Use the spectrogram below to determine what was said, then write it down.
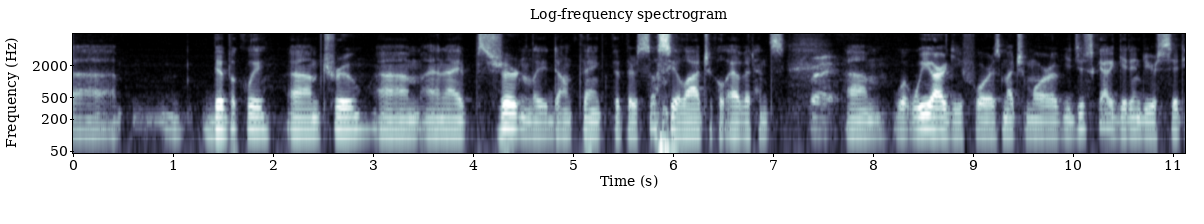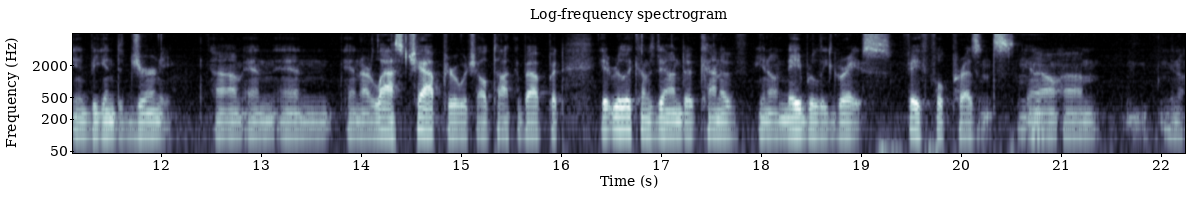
uh, biblically um, true, um, and I certainly don't think that there's sociological evidence. Right. Um, what we argue for is much more of you just got to get into your city and begin to journey. Um, and and and our last chapter, which I'll talk about, but it really comes down to kind of you know neighborly grace, faithful presence. You Mhm. know, um, you know,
